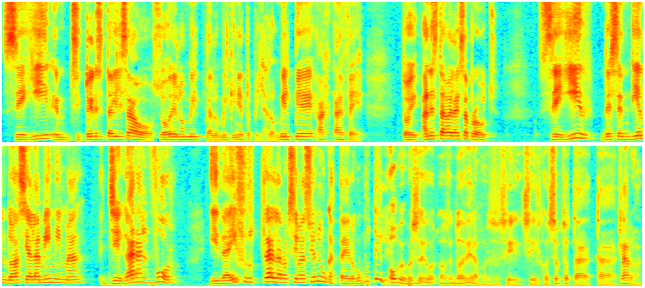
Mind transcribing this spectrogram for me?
seguir, en, si estoy desestabilizado sobre los mil, a los 1500 pies, a los 1000 pies AFE, estoy unstabilized approach, seguir descendiendo hacia la mínima, llegar al VOR y de ahí frustrar la aproximación es un gastadero de combustible. Obvio, por eso digo, no, no debiera, por eso, si, si el concepto está, está claro. ¿ah?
